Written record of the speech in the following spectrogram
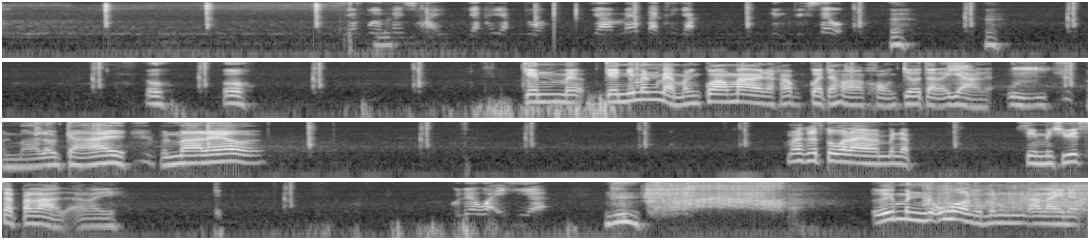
อย่าเปิดไฟฉาย อย่าขยับตัว อย่าแม้แต่ขยับหนึ่งพิกเซลโอ้ โอ้ เกมแมปเกมนี้มันแมปมันกว้างมากเลยนะครับ กว่าจะหาของเจอแต่ละอย่างเนี่ย อุ้ย มันมาแล้วกาย มันมาแล้ว มันคือตัวอะไรมันเป็นแบบสิ่งมีชีวิตสัตว์ประหลาดอะไร กูเรียกว่าไอ้เหี้ยเอ้ยมันอ้วกหรือมันอะไรเนี่ย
